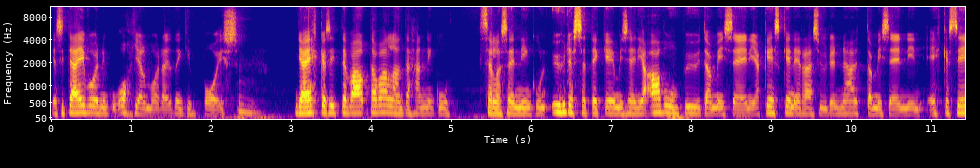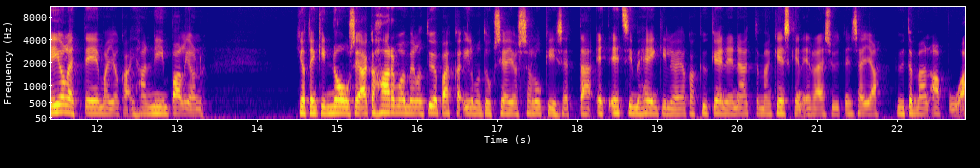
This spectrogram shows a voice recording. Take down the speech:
Ja sitä ei voi niin kuin, ohjelmoida jotenkin pois. Mm. Ja ehkä sitten va- tavallaan tähän niin kuin, sellaisen niin kuin yhdessä tekemiseen ja avun pyytämiseen ja keskeneräisyyden näyttämiseen, niin ehkä se ei ole teema, joka ihan niin paljon jotenkin nousee. Aika harvoin meillä on työpaikkailmoituksia, jossa lukisi, että, että etsimme henkilöä, joka kykenee näyttämään keskeneräisyytensä ja pyytämään apua.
